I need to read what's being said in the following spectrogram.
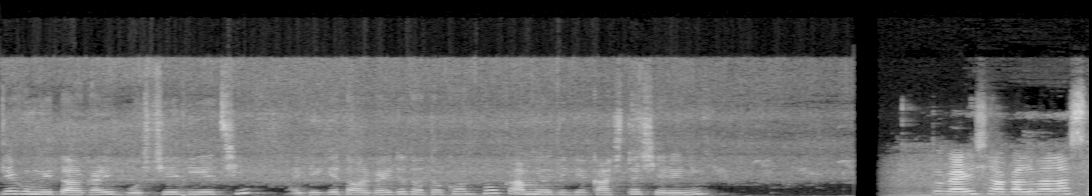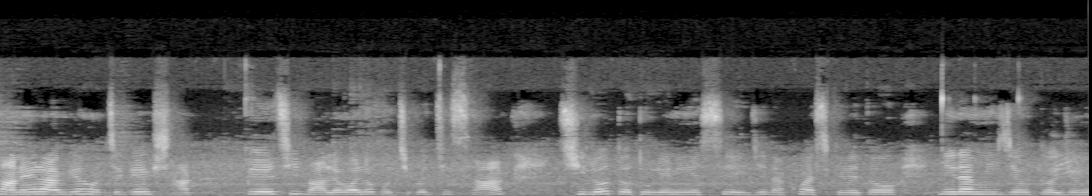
যে ঘুমনি, তরকারি বসিয়ে দিয়েছি। এদিকে তরকারিটা ততক্ষণ হোক, আমি ওইদিকে কাজটা সেরে নিই। তো গাড়ি সকালবেলা স্নানের আগে হচ্ছে গিয়ে শাক পেয়েছি, ভালো ভালো কচি কচি শাক ছিল, তো তুলে নিয়ে এসেছি। এই যে দেখো আজকে তো নিরামিষ যেহেতু, ওই জন্য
